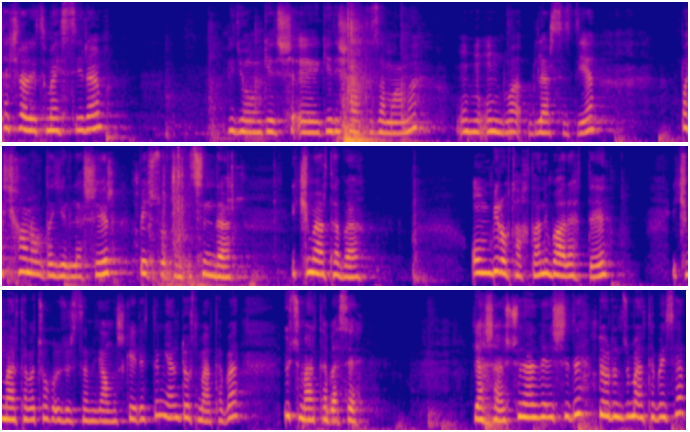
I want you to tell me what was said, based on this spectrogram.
təkrar etmək istəyirəm. Videonun gediş, e, gedişatı zamanı onu unuda bilərsiniz deyə. Bakıxanovda yerləşir. 5 sotun içində 2 mərtəbə 11 otaqdan ibarətdir. 2 mərtəbə çox üzr istəyirəm, yanlış qeyd etdim. Yəni 4 mərtəbə, 3 mərtəbəsi yaşayış üçün əlverişlidir. 4-cü mərtəbə isə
